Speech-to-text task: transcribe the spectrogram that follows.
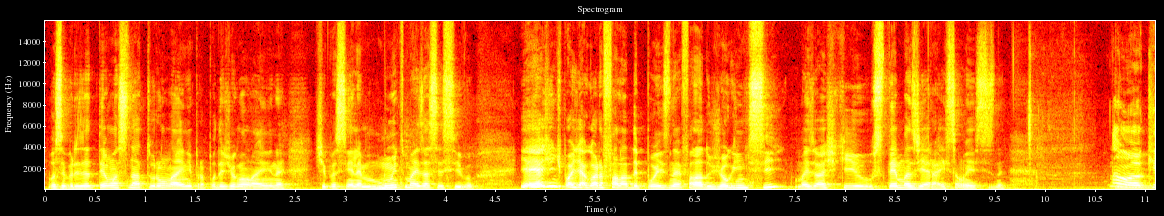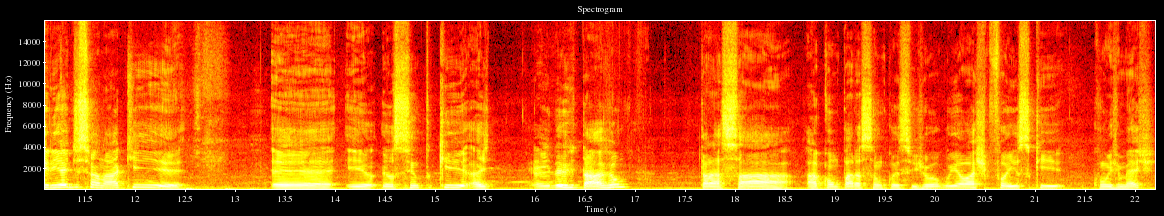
você precisa ter uma assinatura online para poder jogar online, né? Tipo assim, ele é muito mais acessível. E aí a gente pode agora falar depois, né? Falar do jogo em si, mas eu acho que os temas gerais são esses, né? Não, eu queria adicionar que é, eu, eu sinto que é inevitável traçar a comparação com esse jogo e eu acho que foi isso que com o Smash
